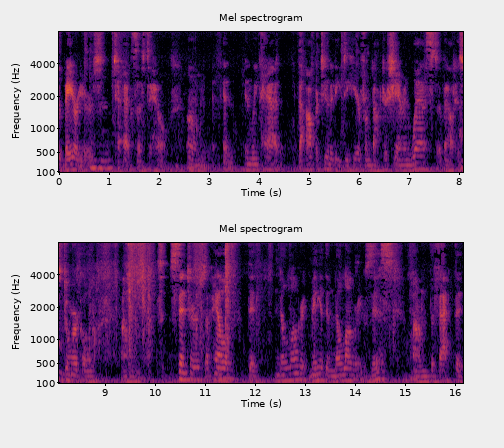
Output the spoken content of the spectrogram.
the barriers to access to help? Um, and and we've had the opportunity to hear from Dr. Sharon West about historical um, centers of health that no longer, many of them no longer exist. Um, the fact that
